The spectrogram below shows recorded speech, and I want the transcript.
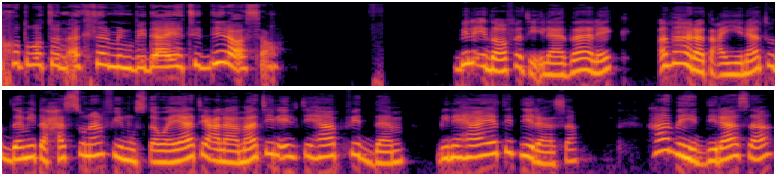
خطوة أكثر من بداية الدراسة. بالإضافة إلى ذلك أظهرت عينات الدم تحسنًا في مستويات علامات الالتهاب في الدم بنهاية الدراسة. هذه الدراسة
